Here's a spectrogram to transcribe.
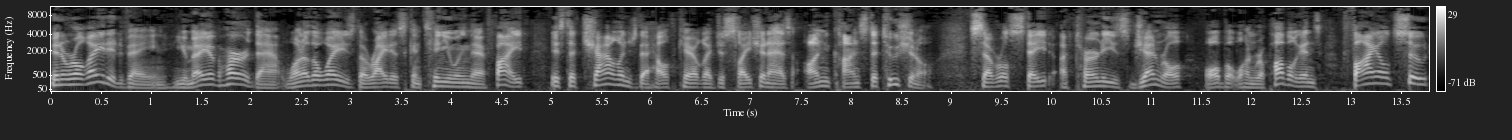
In a related vein, you may have heard that one of the ways the right is continuing their fight is to challenge the health care legislation as unconstitutional. Several state attorneys general, all but one Republicans, filed suit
